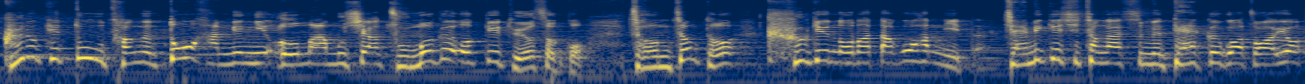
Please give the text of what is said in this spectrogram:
그렇게 뚜청은 또 한 명이 어마무시한 주먹을 얻게 되었었고 점점 더 크게 놀았다고 합니다 재밌게 시청 시청하셨으면 댓글과 좋아요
